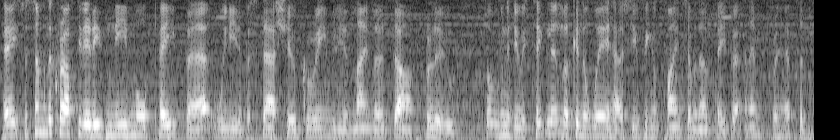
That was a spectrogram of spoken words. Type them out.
Okay, so some of the crafty ladies need more paper. We need a pistachio green, we need a light a dark blue. So what we're going to do is take a little look in the warehouse, see if we can find some of that paper, and then bring it up to them.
